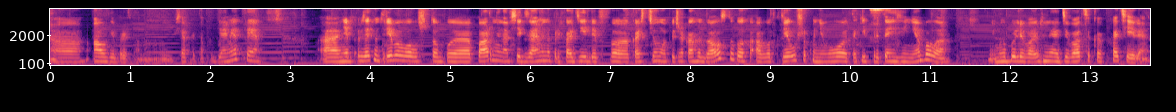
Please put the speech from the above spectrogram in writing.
а, алгебре там, и всякой такой геометрии. А, не обязательно требовал, чтобы парни на все экзамены приходили в костюмах, пиджаках и галстуках, а вот девушек у него таких претензий не было, и мы были вольны одеваться как хотели.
